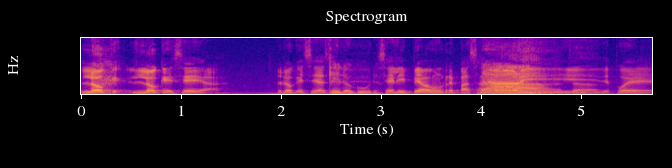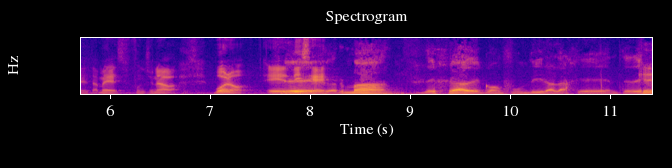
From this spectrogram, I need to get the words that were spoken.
Lo que, lo que sea. Lo que sea. Qué se, locura. Se limpiaba un repasador No, y, después también funcionaba. Bueno, eh, Che, dice. Germán, deja de confundir a la gente. ¿Qué,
